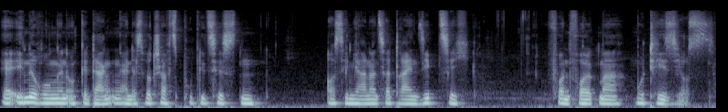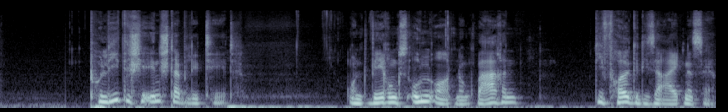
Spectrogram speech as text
Erinnerungen und Gedanken eines Wirtschaftspublizisten aus dem Jahr 1973 von Volkmar Muthesius. Politische Instabilität und Währungsunordnung waren die Folge dieser Ereignisse.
